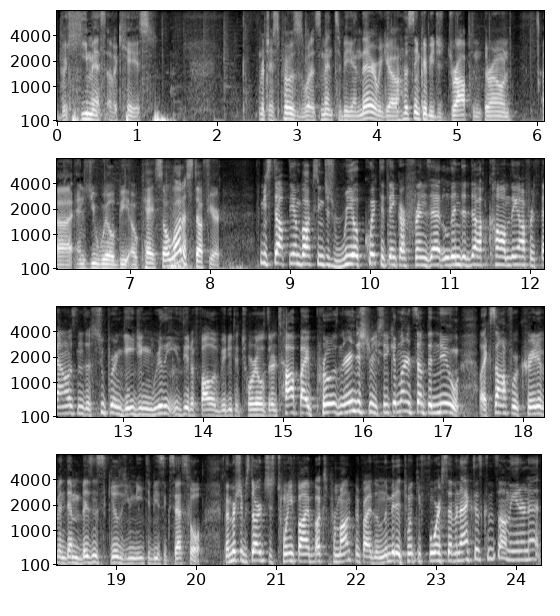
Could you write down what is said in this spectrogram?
behemoth of a case, which I suppose is what it's meant to be. And there we go. This thing could be just dropped and thrown, uh, and you will be okay. So a lot of stuff here. Let me stop the unboxing just real quick to thank our friends at lynda.com. They offer thousands of super engaging, really easy to follow video tutorials that are taught by pros in their industry so you can learn something new, like software creative and them business skills you need to be successful. Membership starts just 25 bucks per month, provides unlimited 24-7 access because it's on the internet.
